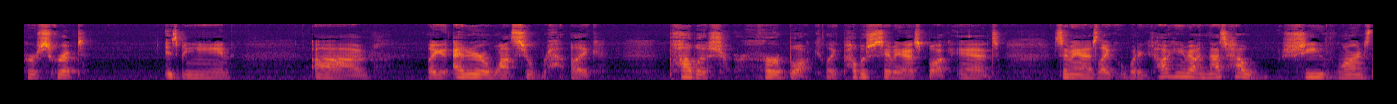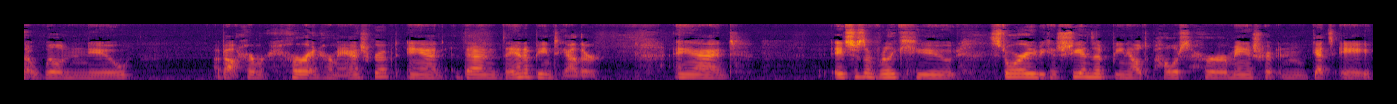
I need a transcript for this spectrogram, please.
her script is being, um, like an editor wants to like publish her book, like publish Savannah's book, and Savannah's like, "What are you talking about?" And that's how she learns that Will knew about her, her and her manuscript, and then they end up being together, and it's just a really cute story because she ends up being able to publish her manuscript and gets a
